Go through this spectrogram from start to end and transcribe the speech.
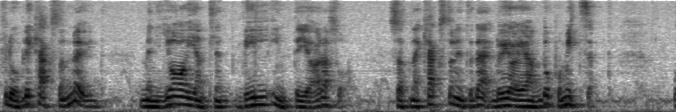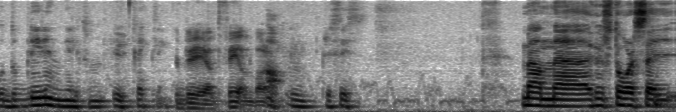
För då blir Kaxton nöjd. Men jag egentligen vill inte göra så. Så att när Kaxton inte är där, då gör jag ändå på mitt sätt. Och då blir det ingen liksom, utveckling. Det blir helt fel bara. Ja, Mm. precis. Men eh, hur står sig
